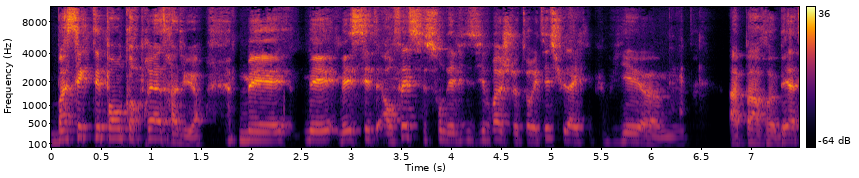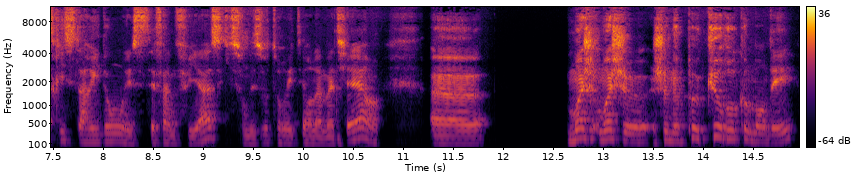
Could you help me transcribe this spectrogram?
bah, c'est que tu n'es pas encore prêt à traduire. Mais, mais, mais c'est, en fait, ce sont des livrages d'autorité. Celui-là a été publié euh, à part euh, Béatrice Laridon et Stéphane Feuillas, qui sont des autorités en la matière. Euh, moi, je, moi je, je, ne peux que recommander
